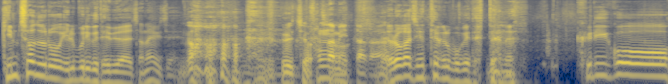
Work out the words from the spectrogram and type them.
김천으로 일부 리그 데뷔하잖아요 이제 그렇죠. 성남에 있다가 여러 가지 혜택을 보게 됐다는 그리고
